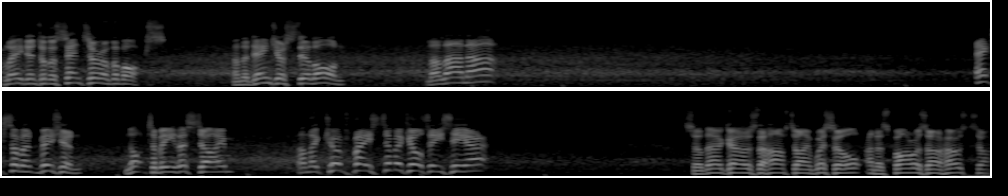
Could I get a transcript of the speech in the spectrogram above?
Played into the centre of the box. And the danger still on. Lallana. Excellent vision. Not to be this time. And they could face difficulties here. So there goes the half-time whistle. And as far as our hosts are...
